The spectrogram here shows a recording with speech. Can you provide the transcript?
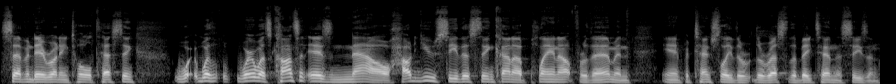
seven day running total testing. Where Wisconsin is now, how do you see this thing kind of playing out for them and, and potentially the, the rest of the Big Ten this season?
